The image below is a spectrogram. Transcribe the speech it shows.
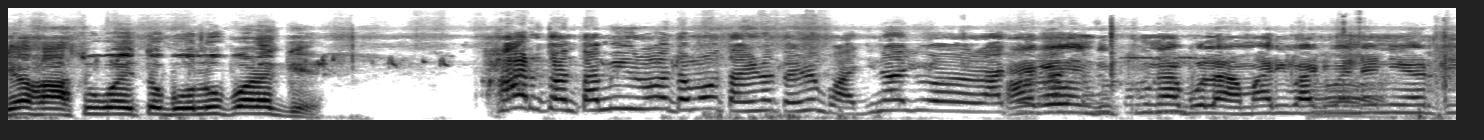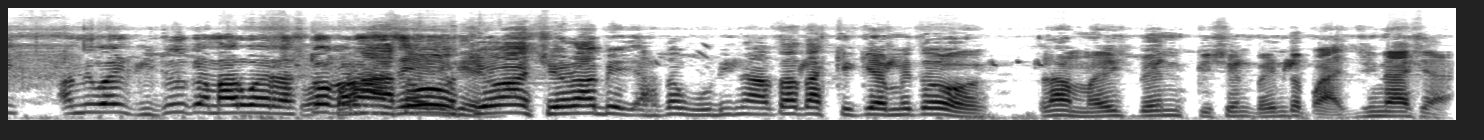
જે હાસુ હોય તો બોલવું પડે કે? હારું તો તમે રો તમો તઈને તઈને ભાજી ના જો આગેવાન જુઠ્ઠું ના બોલા અમારી વાટ હોય નહીં હરતી અમે હોય કીધું કે મારો રસ્તો તો છે. કેવા છેડા બે આ તો ઉડીને આવતા હતા કે કે અમે તો પેલા મહેશભાઈ કિશન કિશનભાઈ તો ના નાખ્યા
